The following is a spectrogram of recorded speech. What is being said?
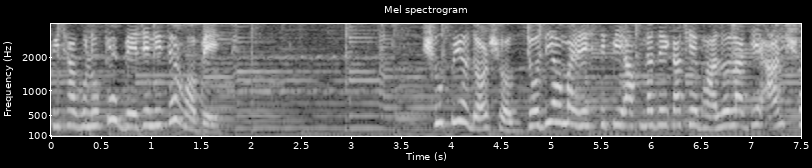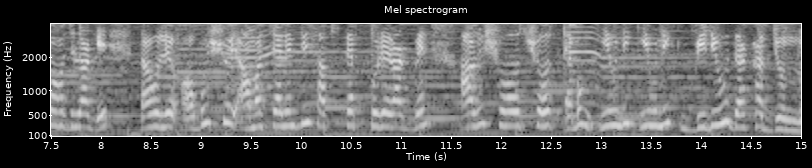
পিঠাগুলোকে ভেজে নিতে হবে। সুপ্রিয় দর্শক, যদি আমার রেসিপি আপনাদের কাছে ভালো লাগে আর সহজ লাগে, তাহলে অবশ্যই আমার চ্যানেলটি সাবস্ক্রাইব করে রাখবেন আরও সহজ সহজ এবং ইউনিক ইউনিক ভিডিও দেখার জন্য।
